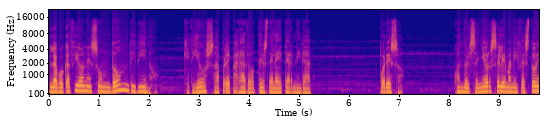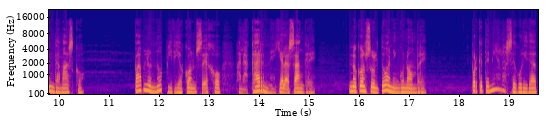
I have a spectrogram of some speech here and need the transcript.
La vocación es un don divino que Dios ha preparado desde la eternidad. Por eso, cuando el Señor se le manifestó en Damasco, Pablo no pidió consejo a la carne y a la sangre, no consultó a ningún hombre, porque tenía la seguridad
